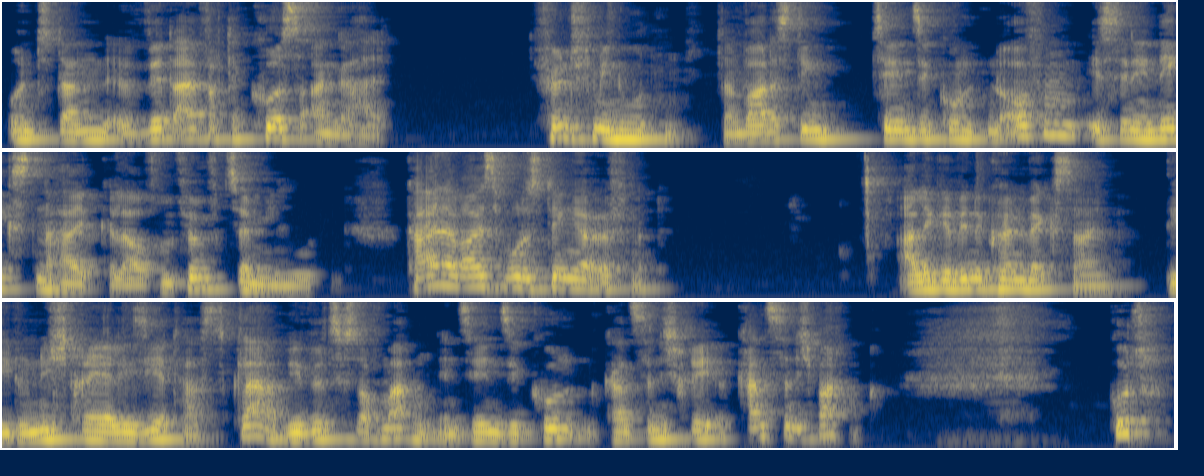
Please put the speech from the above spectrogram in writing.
und dann wird einfach der Kurs angehalten. Fünf Minuten. Dann war das Ding zehn Sekunden offen, ist in den nächsten Halt gelaufen, 15 Minuten. Keiner weiß, wo das Ding eröffnet. Alle Gewinne können weg sein, die du nicht realisiert hast. Klar, wie willst du es auch machen? In zehn Sekunden kannst du nicht, kannst du nicht machen. Gut.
